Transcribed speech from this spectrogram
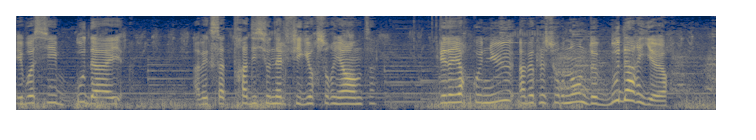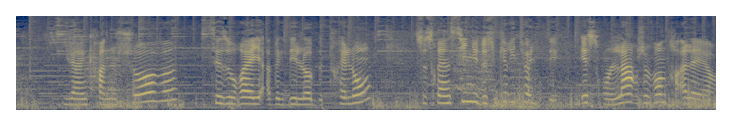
Et voici Bouddhaï avec sa traditionnelle figure souriante. Il est d'ailleurs connu avec le surnom de Bouddha rieur. Il a un crâne chauve, ses oreilles avec des lobes très longs ce serait un signe de spiritualité et son large ventre à l'air.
